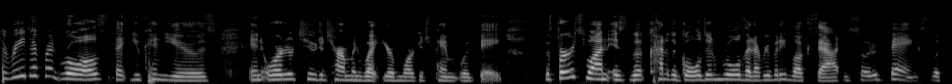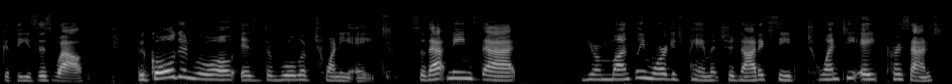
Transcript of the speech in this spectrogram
Three different rules that you can use in order to determine what your mortgage payment would be. The first one is the kind of the golden rule that everybody looks at, and so do banks look at these as well. The golden rule is the rule of 28. So that means that your monthly mortgage payment should not exceed 28%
